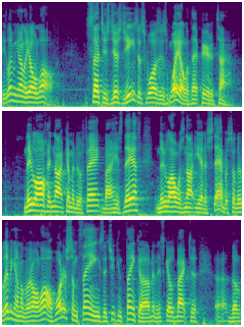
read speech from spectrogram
He's living under the old law, such as just Jesus was as well at that period of time. New law had not come into effect by his death. New law was not yet established. So they're living under the old law. What are some things that you can think of? And this goes back to uh, the,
